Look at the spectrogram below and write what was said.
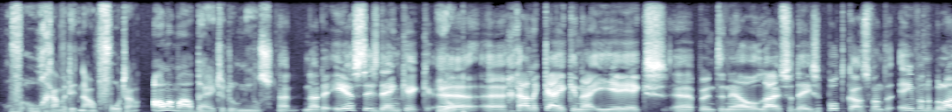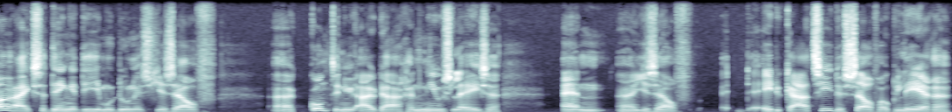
hoe, hoe, gaan we dit nou voortaan allemaal beter doen, Niels? Nou, nou de eerste is denk ik, uh, uh, ga kijken naar iex.nl, luister deze podcast. Want een van de belangrijkste dingen die je moet doen is jezelf continu uitdagen, nieuws lezen en jezelf de educatie, dus zelf ook leren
